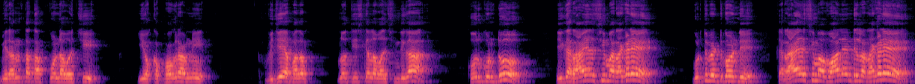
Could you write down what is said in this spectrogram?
మీరంతా తప్పకుండా వచ్చి ఈ యొక్క ప్రోగ్రామ్ని విజయ లో తీసుకెళ్ళవలసిందిగా కోరుకుంటూ ఇక రాయలసీమ రగడే గుర్తుపెట్టుకోండి. ఇక రాయలసీమ వాలంటీర్ల రగడే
